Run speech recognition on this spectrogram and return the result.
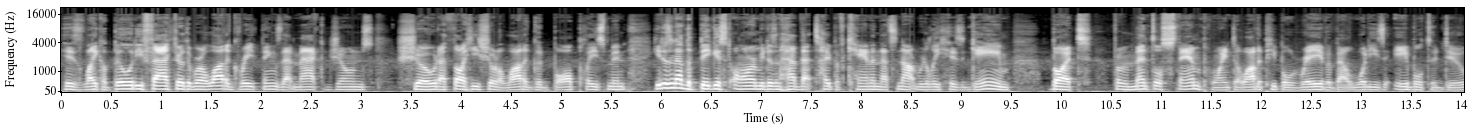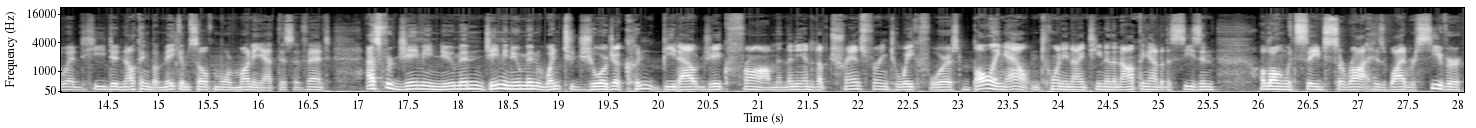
his likability factor. There were a lot of great things that Mac Jones showed. I thought he showed a lot of good ball placement. He doesn't have the biggest arm, he doesn't have that type of cannon. That's not really his game, but from a mental standpoint, a lot of people rave about what he's able to do, and he did nothing but make himself more money at this event. As for Jamie Newman, Jamie Newman went to Georgia, couldn't beat out Jake Fromm, and then he ended up transferring to Wake Forest, balling out in 2019, and then opting out of the season along with Sage Surratt, his wide receiver,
